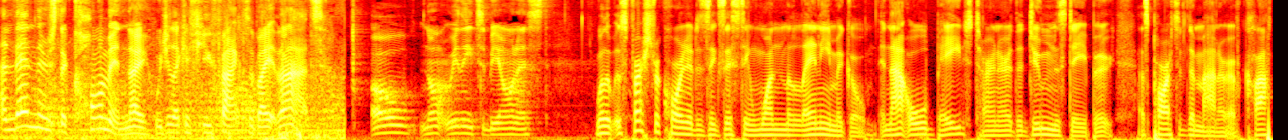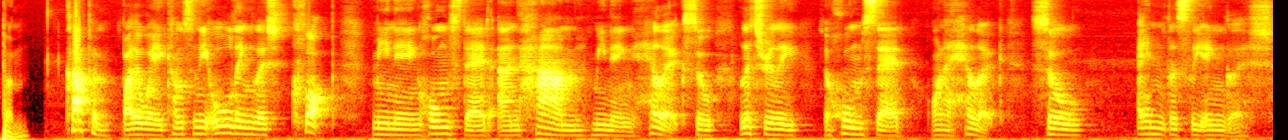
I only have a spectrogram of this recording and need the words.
And then there's the Common. Now, would you like a few facts about that? Oh, not really to be honest. Well, it was first recorded as existing one millennium ago in that old page turner, the Domesday Book, as part of the Manor of Clapham. Clapham, by the way, comes from the Old English clop, meaning homestead, and ham meaning hillock. So literally the homestead on a hillock. So endlessly English.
